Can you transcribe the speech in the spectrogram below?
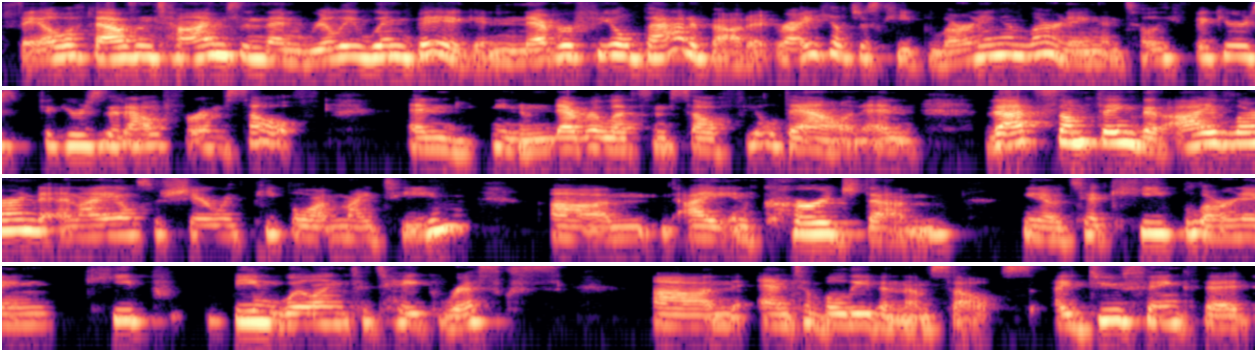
fail a thousand times and then really win big and never feel bad about it, right? He'll just keep learning and learning until he figures figures it out for himself and you know never lets himself feel down and that's something that i've learned and i also share with people on my team um, I encourage them, you know, to keep learning, keep being willing to take risks, um, and to believe in themselves. I do think that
